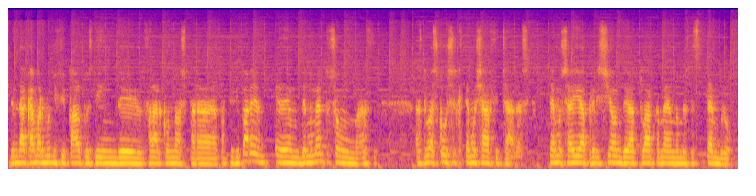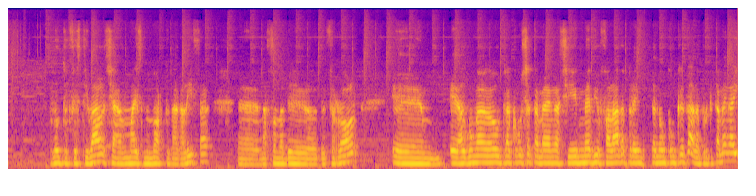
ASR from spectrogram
dende a Cámara Municipal pois, din de falar con nós para participar e, de momento son as, as dúas cousas que temos xa fichadas. Temos aí a previsión de actuar tamén no mes de setembro noutro festival xa máis no norte da Galiza eh, na zona de, de Ferrol. E algunha outra cousa tamén así medio falada pero ainda non concretada porque tamén hai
